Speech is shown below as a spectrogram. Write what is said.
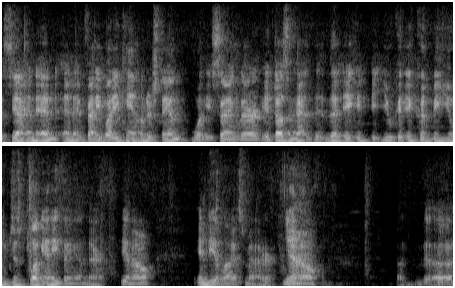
is yeah, and, and and if anybody can't understand what he's saying there, it doesn't have the it, it, it- you could it could be you just plug anything in there, you know, Indian lives matter, Yeah. you know, uh,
